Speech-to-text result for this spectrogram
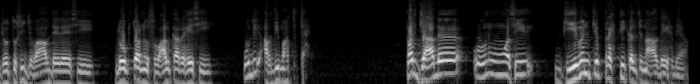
ਜੋ ਤੁਸੀਂ ਜਵਾਬ ਦੇ ਰਹੇ ਸੀ, ਲੋਕ ਤੁਹਾਨੂੰ ਸਵਾਲ ਕਰ ਰਹੇ ਸੀ, ਉਹਦੀ ਆਪਦੀ ਮਹੱਤਤਾ ਹੈ। ਪਰ ਜਦ ਉਹਨੂੰ ਅਸੀਂ ਜੀਵਨ 'ਚ ਪ੍ਰੈਕਟੀਕਲ 'ਚ ਨਾਲ ਦੇਖਦੇ ਹਾਂ,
